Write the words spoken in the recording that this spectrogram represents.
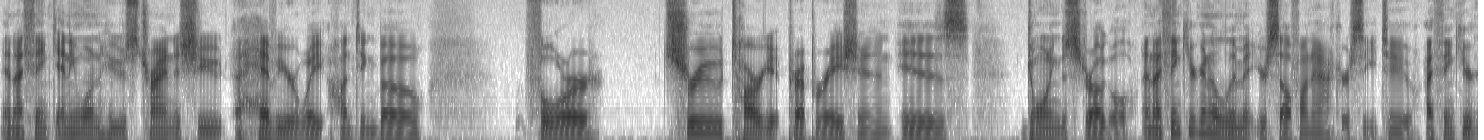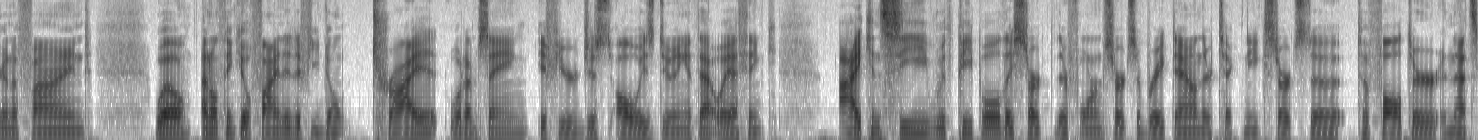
And I think anyone who's trying to shoot a heavier weight hunting bow for true target preparation is going to struggle. And I think you're going to limit yourself on accuracy too. I think you're going to find, well, I don't think you'll find it if you don't try it, what I'm saying. If you're just always doing it that way, I think I can see with people they start their form starts to break down, their technique starts to to falter and that's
